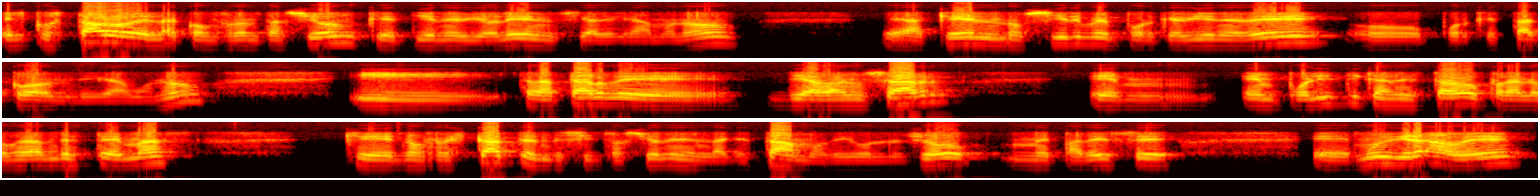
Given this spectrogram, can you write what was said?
el costado de la confrontación que tiene violencia, digamos, ¿no? Eh, aquel no sirve porque viene de o porque está con, digamos, ¿no? Y tratar de, de avanzar en, en, políticas de Estado para los grandes temas que nos rescaten de situaciones en las que estamos. Digo, yo me parece eh, muy grave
